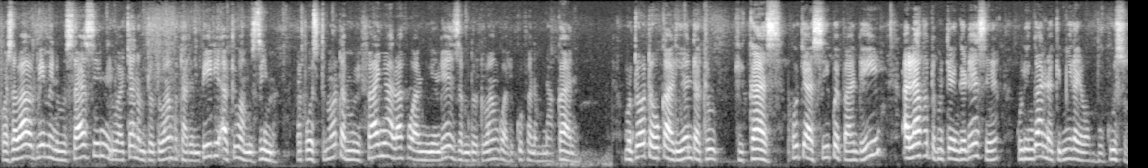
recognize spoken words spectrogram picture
kwa sababu mimi ni msasi, niliwachana mtoto wangu tarehe mbili akiwa mzima, na postmortem imefanywa, alafu wanieleza mtoto wangu alikufa namna gani. Mtoto huko alienda tu kikazi, kucha asikwe pande hii, alafu tumtengeneze kulingana na kimila ya Wabukusu.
